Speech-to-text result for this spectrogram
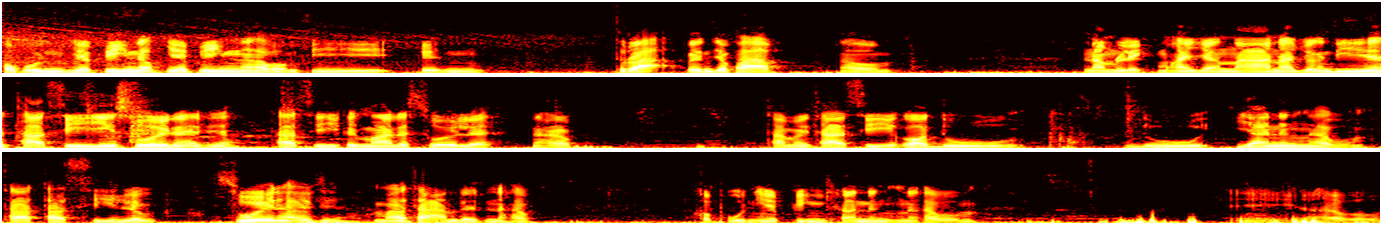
ขอบคุณเฮียปิงนะเฮียปิงนะครับผมที่เป็นธุระเป็นเจ้าภาพนะครับผมนำเหล็กมาให้อย่างหนานะครับอย่างดีทาสียิ่งสวยนะพี่ทาสีขึ้นมาได้สวยเลยนะครับถ้าไม่ทาสีก็ดูดูอย่างหนึ่งนะครับผมทาทาสีแล้วสวยนะพี่มาตรฐานเลยนะครับ ขอบคุณเฮียปิงครั้งหนึ่งนะครับผม นะครับผม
